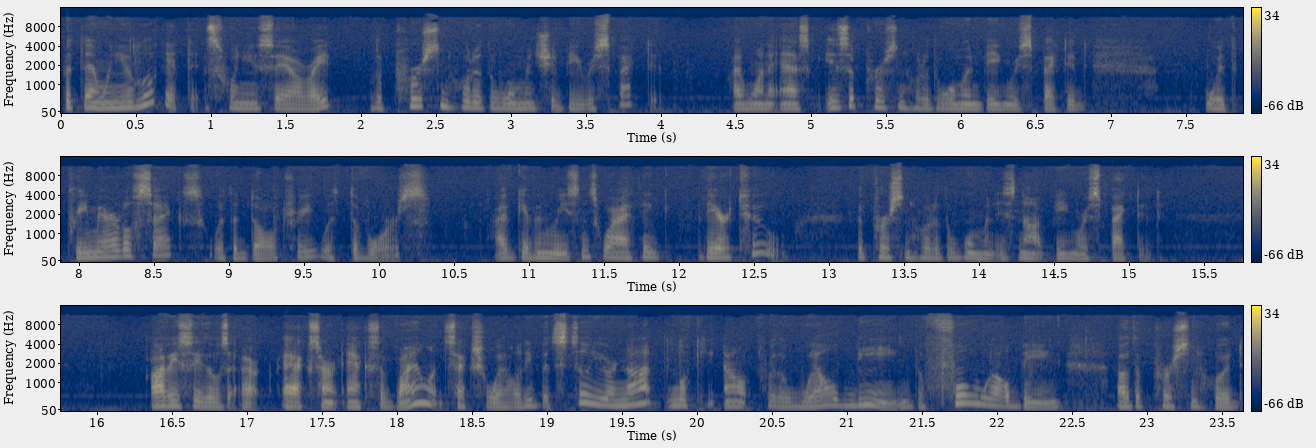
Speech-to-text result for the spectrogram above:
But then when you look at this, when you say, all right, the personhood of the woman should be respected, I want to ask, is a personhood of the woman being respected with premarital sex, with adultery, with divorce? I've given reasons why I think there too, the personhood of the woman is not being respected. Obviously, those acts aren't acts of violent sexuality, but still you're not looking out for the well-being, the full well-being of the personhood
